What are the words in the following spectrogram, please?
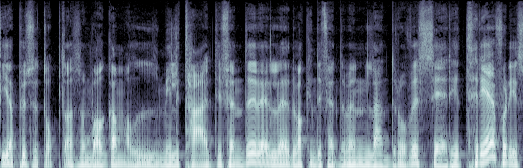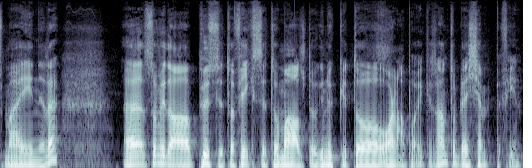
vi har pusset opp, da, som var gammel militær Defender, eller det var ikke en Defender, men en Land Rover serie 3, for de som er inne i det. Som vi da pusset og fikset og malte og gnukket og ordna på, ikke sant, og ble kjempefin.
